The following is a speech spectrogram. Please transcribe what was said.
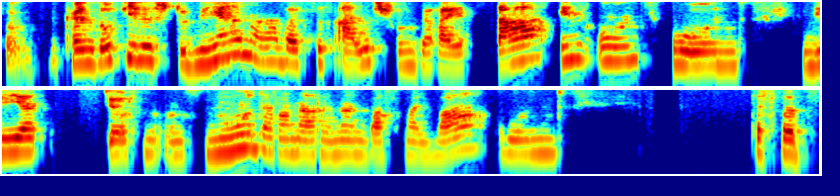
So, wir können so vieles studieren, aber es ist alles schon bereits da in uns und wir dürfen uns nur daran erinnern, was mal war und das wird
